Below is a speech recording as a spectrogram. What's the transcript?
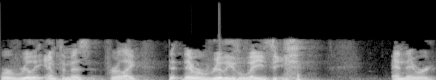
were really infamous for like they were really lazy, and they were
